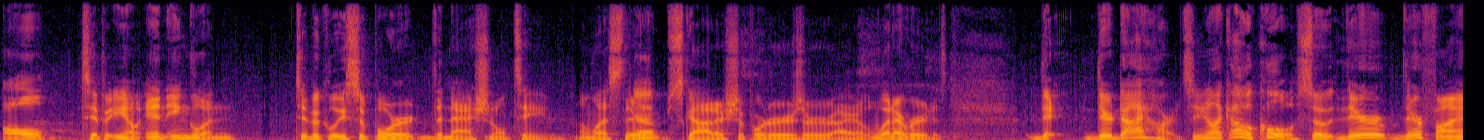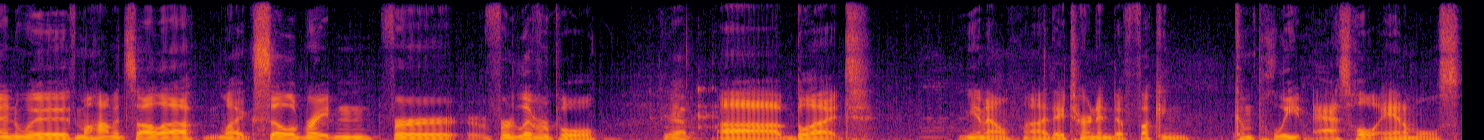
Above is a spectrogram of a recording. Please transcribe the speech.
all typically, you know, in England. Typically support the national team unless they're Yep. Scottish supporters or Ireland, whatever it is. They're, they're diehards, and you're like, oh, cool. So they're they're fine with Mohamed Salah like celebrating for for Liverpool, Yep. uh, but you know uh, they turn into fucking complete asshole animals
